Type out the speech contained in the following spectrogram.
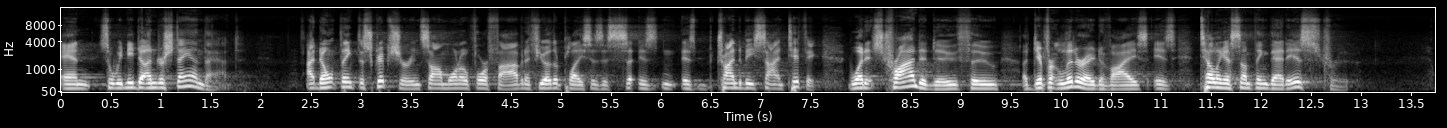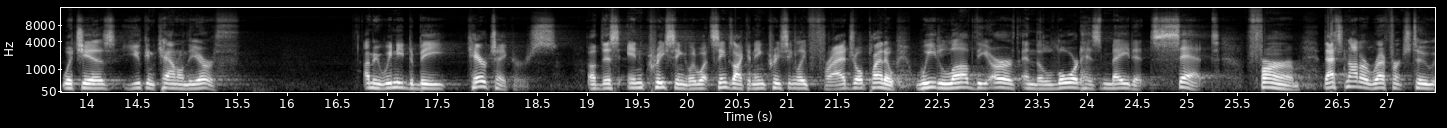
And so we need to understand that. I don't think the scripture in Psalm 104.5 and a few other places is, is, is trying to be scientific. What it's trying to do through a different literary device is telling us something that is true, which is you can count on the earth. I mean, we need to be caretakers of this increasingly, what seems like an increasingly fragile planet. We love the earth, and the Lord has made it set, firm. That's not a reference to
